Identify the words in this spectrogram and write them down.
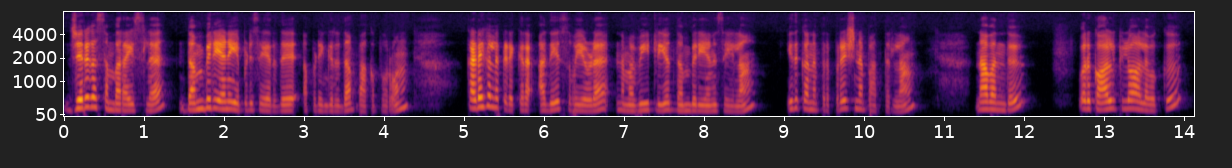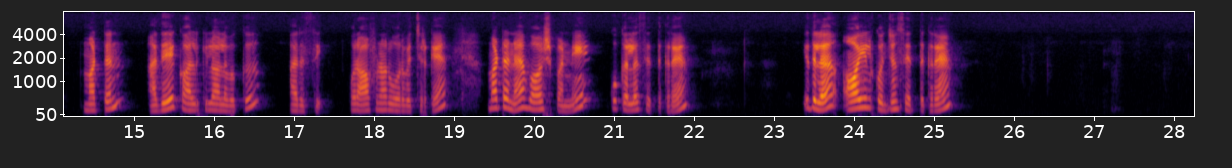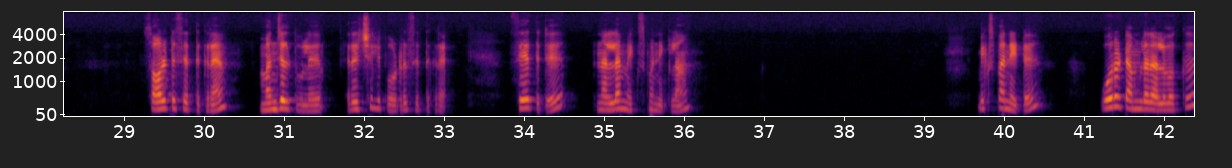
ஜீரக சம்பா ரைஸில் தம் பிரியாணி எப்படி செய்கிறது அப்படிங்கிறது தான் பார்க்க போகிறோம் கடைகளில் கிடைக்கிற அதே சுவையோட நம்ம வீட்லேயும் தம் பிரியாணி செய்யலாம். இதுக்கான ப்ரிப்பரேஷனை பார்த்துடலாம் நான் வந்து ஒரு கால் கிலோ அளவுக்கு மட்டன் அதே கால் கிலோ அளவுக்கு அரிசி ஒரு ஆஃப் அன் ஹவர் ஊற வச்சுருக்கேன். மட்டனை வாஷ் பண்ணி குக்கரில் சேர்த்துக்கிறேன். இதில் ஆயில் கொஞ்சம் சேர்த்துக்கிறேன். சால்ட்டு சேர்த்துக்கிறேன். மஞ்சள் தூள் ரெட் சில்லி பவுட்ரு சேர்த்துக்கிறேன். சேர்த்துட்டு நல்லா மிக்ஸ் பண்ணிக்கலாம். மிக்ஸ் பண்ணிவிட்டு ஒரு டம்ளர் அளவுக்கு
